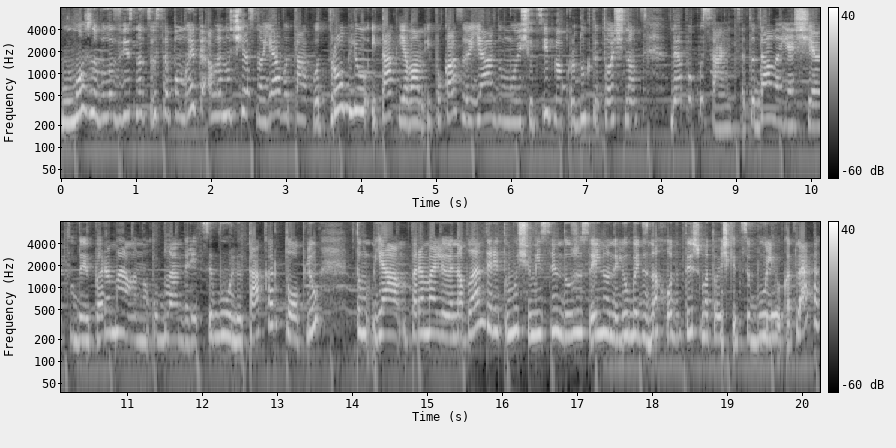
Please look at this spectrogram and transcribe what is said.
Можна було, звісно, це все помити, але ну чесно, я отак от роблю і так я вам і показую. Я думаю, що ці два продукти точно не покусаються. Додала я ще туди перемелену у блендері цибулю та картоплю. Тому я перемелюю на блендері, тому що мій син дуже сильно не любить знаходити шматочки цибулі у котлетах,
